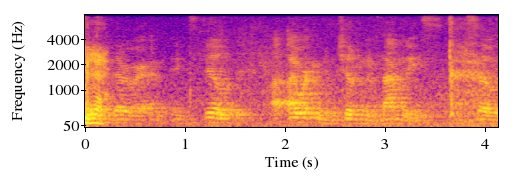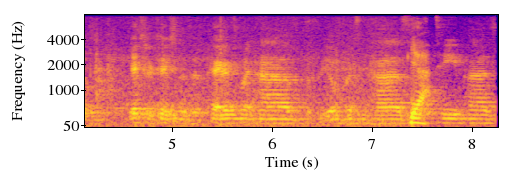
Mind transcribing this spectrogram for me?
and Yeah. products everywhere. And it's still, I, I work with children and families. And so the expectations that parents might have, that the young person has, Yeah. the team has,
